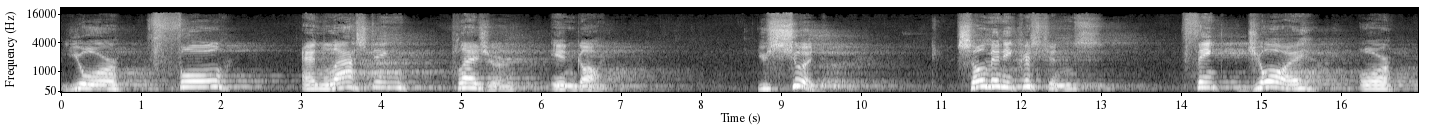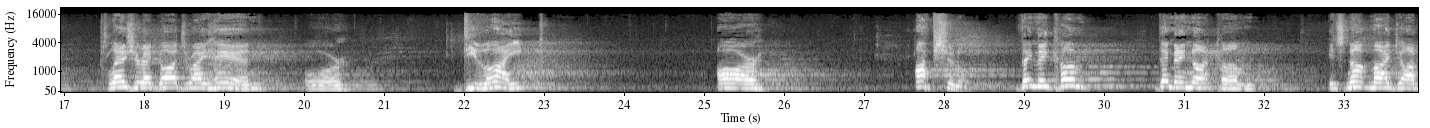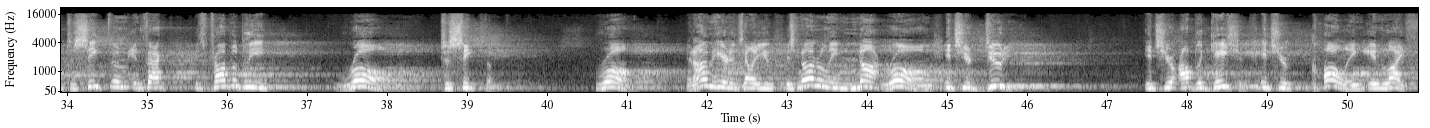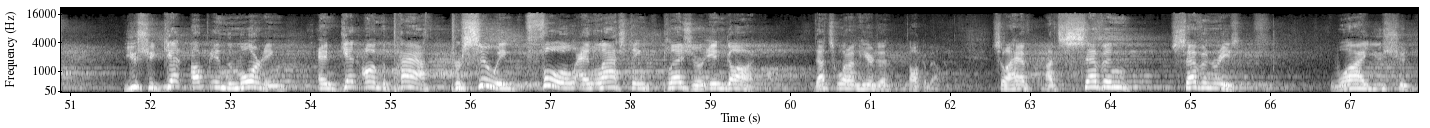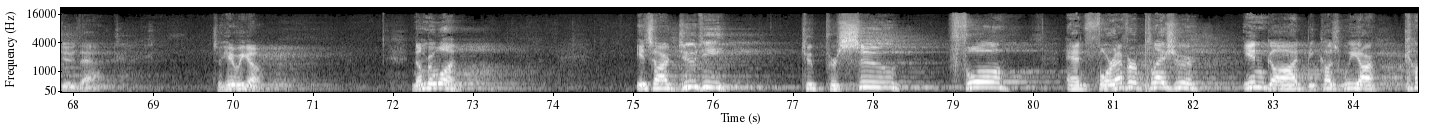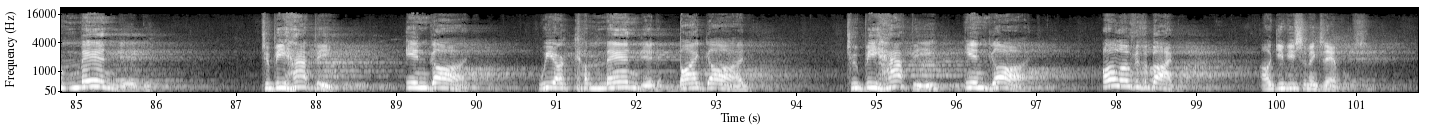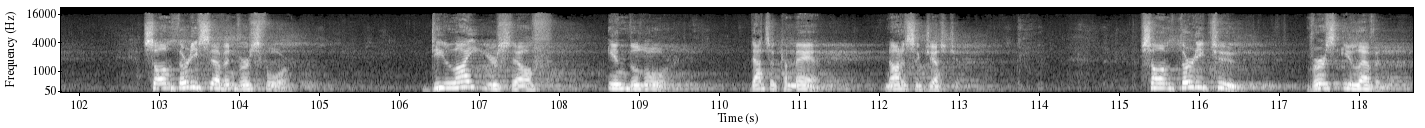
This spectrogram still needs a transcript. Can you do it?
your full and lasting pleasure in God. You should. So many Christians think joy or pleasure at God's right hand or delight are optional. They may come they may not come. It's not my job to seek them. In fact, it's probably wrong to seek them. Wrong. And I'm here to tell you it's not only not wrong, it's your duty. It's your obligation. It's your calling in life. You should get up in the morning and get on the path pursuing full and lasting pleasure in God. That's what I'm here to talk about. So I have, I have seven, seven reasons why you should do that. So here we go. Number one, it's our duty to pursue full and forever pleasure in God because we are commanded to be happy in God we are commanded by God to be happy in God. All over the Bible. I'll give you some examples. Psalm 37, verse 4. Delight yourself in the Lord. That's a command, not a suggestion. Psalm 32, verse 11.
